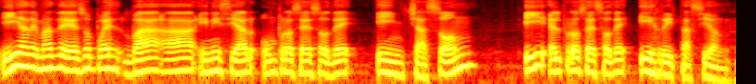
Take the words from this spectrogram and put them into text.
y además de eso, pues va a iniciar un proceso de hinchazón y el proceso de irritación.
